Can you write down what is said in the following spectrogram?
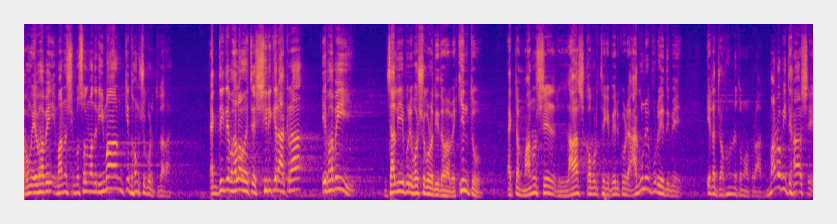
এবং এভাবে মানুষ, মুসলমানদের ইমানকে ধ্বংস করতো তারা। একদিক দিয়ে ভালো হয়েছে, শিরকের আকরা এভাবেই জ্বালিয়ে পুড়ে ভস্য করে দিতে হবে। কিন্তু একটা মানুষের লাশ কবর থেকে বের করে আগুনে পুড়িয়ে দিবে, এটা জঘন্যতম অপরাধ। মানব ইতিহাসে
